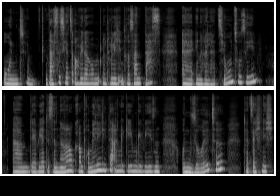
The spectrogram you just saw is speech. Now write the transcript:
und das ist jetzt auch wiederum natürlich interessant, das äh, in Relation zu sehen. Ähm, der Wert ist in Nanogramm pro Milliliter angegeben gewesen und sollte tatsächlich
